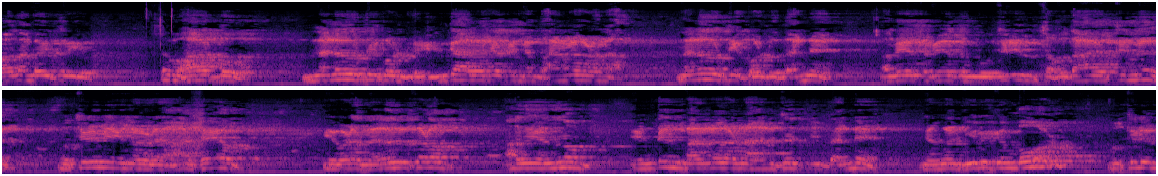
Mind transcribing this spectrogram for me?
മതമൈത്രിയും സൗഹാർദ്ദവും നിലനിർത്തിക്കൊണ്ട് ഇന്ത്യ രാജ്യത്തിന്റെ ഭരണഘടന നിലനിർത്തിക്കൊണ്ട് തന്നെ അതേസമയത്ത് മുസ്ലിം സമുദായത്തിന് മുസ്ലിമീങ്ങളുടെ ആശയം ഇവിടെ നിലനിൽക്കണം. അത് എന്നും ഇന്ത്യൻ ഭരണഘടന അനുസരിച്ച് തന്നെ ഞങ്ങൾ ജീവിക്കുമ്പോൾ മുസ്ലിം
